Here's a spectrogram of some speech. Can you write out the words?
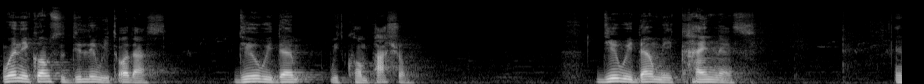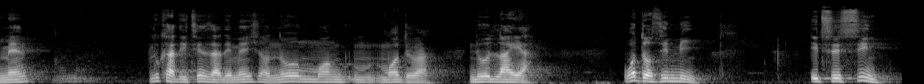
when it comes to dealing with others, deal with them with compassion. Deal with them with kindness. Amen? Amen. Look at the things that they mentioned no murderer, no liar. What does it mean? It's a sin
